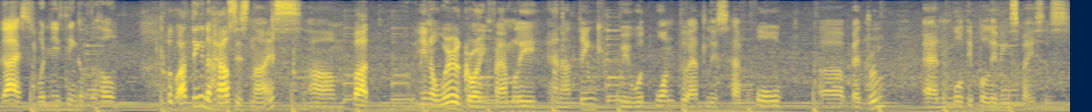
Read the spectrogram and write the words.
guys, what do you think of the home? Look, I think the house is nice, um, but you know we're a growing family, and I think we would want to at least have four uh, bedroom and multiple living spaces.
